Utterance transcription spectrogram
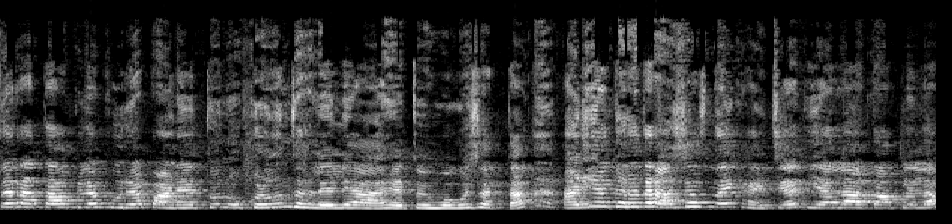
तर आता आपल्या पुऱ्या पाण्यातून उकळून झालेल्या आहेत तुम्ही बघू शकता. आणि या खरं तर अशाच नाही खायच्या आहेत. याला आता आपल्याला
